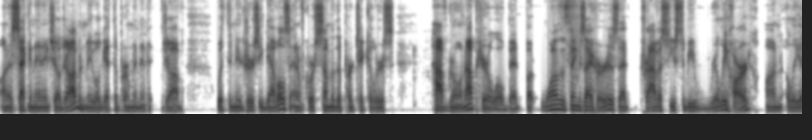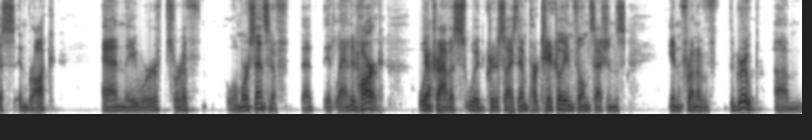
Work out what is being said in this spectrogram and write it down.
on a second NHL job, and maybe we'll get the permanent job with the New Jersey Devils. And of course, some of the particulars have grown up here a little bit. But one of the things I heard is that Travis used to be really hard on Elias and Brock, and they were sort of a little more sensitive, that it landed hard when Yeah. Travis would criticize them, particularly in film sessions in front of the group. Um,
